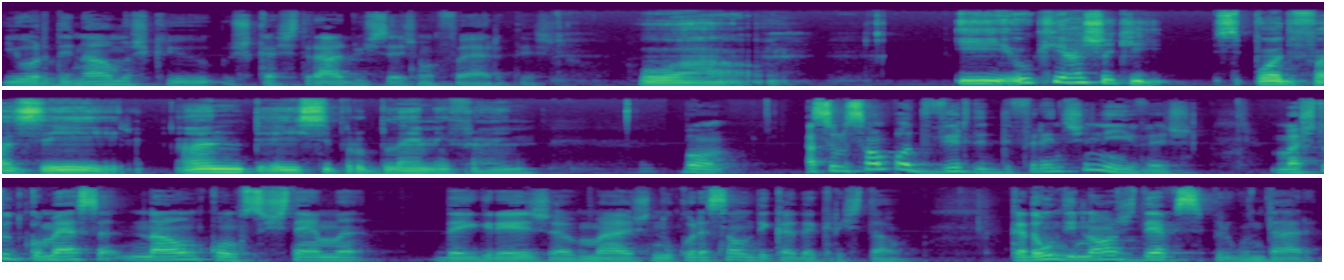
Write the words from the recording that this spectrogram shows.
e ordenamos que os castrados sejam férteis. Uau! E o que acha que se pode fazer ante esse problema, Efraim? Bom, a solução pode vir de diferentes níveis, mas tudo começa não com o sistema da igreja, mas no coração de cada cristão. Cada um de nós deve se perguntar:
